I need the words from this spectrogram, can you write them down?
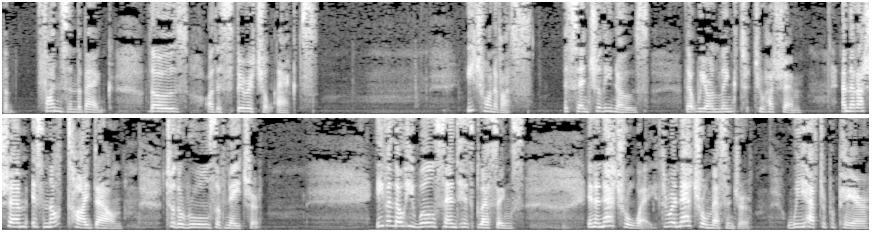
The funds in the bank. Those are the spiritual acts. Each one of us essentially knows that we are linked to Hashem and that Hashem is not tied down to the rules of nature. Even though he will send his blessings in a natural way, through a natural messenger. We have to prepare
